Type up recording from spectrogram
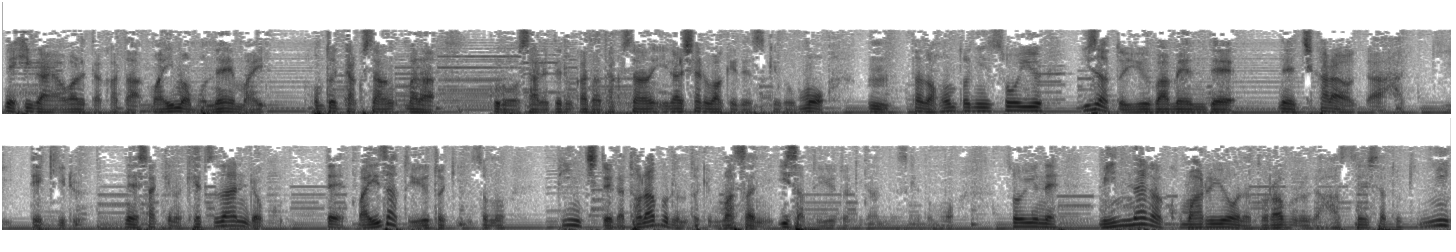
ね、被害遭われた方、まあ今もね、まあ本当にたくさんまだ苦労されてる方たくさんいらっしゃるわけですけども、うん、ただ本当にそういういざという場面で、ね、力が発揮できる、ね、さっきの決断力って、まあ、いざという時、そのピンチというかトラブルの時もまさにいざという時なんですけども、そういうね、みんなが困るようなトラブルが発生した時に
